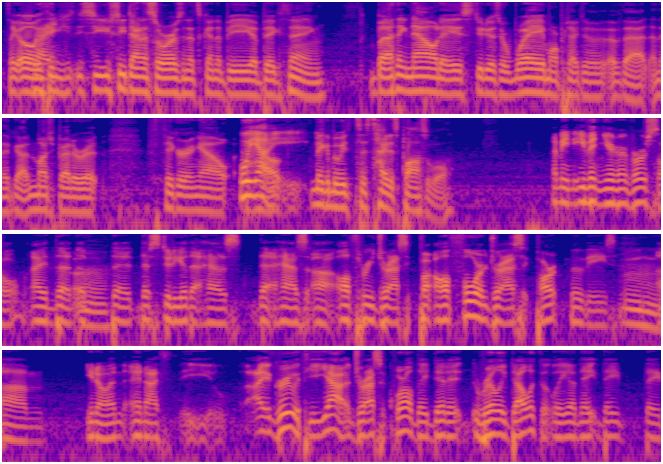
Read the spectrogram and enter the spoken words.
It's like, oh, Right. I think you, you see you see dinosaurs, and it's going to be a big thing. But I think nowadays studios are way more protective of, of that, and they've gotten much better at figuring out Well, yeah, make a movie as tight as possible. I mean, even Universal, I, the, the, Uh. the the studio that has that has uh, all three Jurassic, all four Jurassic Park movies. Mm-hmm. Um, you know, and and I I agree with you. Yeah, Jurassic World, they did it really delicately, and they they they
